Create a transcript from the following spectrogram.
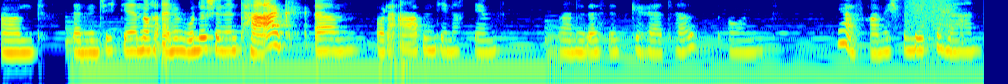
und dann wünsche ich dir noch einen wunderschönen Tag ähm, oder Abend, je nachdem, wann du das jetzt gehört hast. Und ja, freue mich von dir zu hören.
